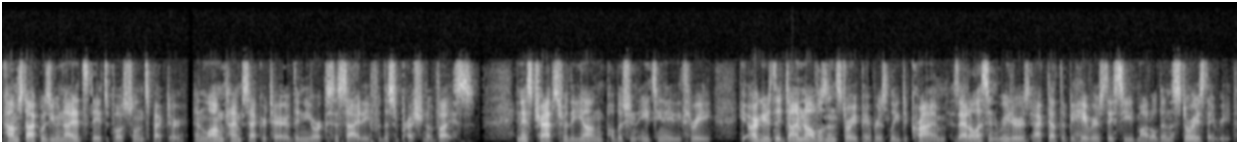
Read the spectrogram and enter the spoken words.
Comstock was a United States Postal Inspector and longtime secretary of the New York Society for the Suppression of Vice. In his Traps for the Young, published in 1883, he argues that dime novels and story papers lead to crime as adolescent readers act out the behaviors they see modeled in the stories they read.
